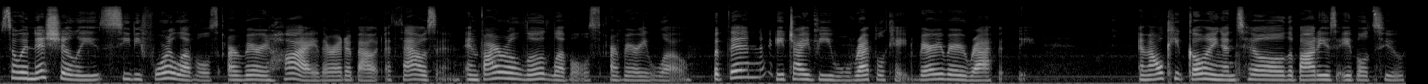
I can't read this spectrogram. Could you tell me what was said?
So initially, CD4 levels are very high, they're at about 1,000, and viral load levels are very low. But then HIV will replicate very, very rapidly. And that will keep going until the body is able to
